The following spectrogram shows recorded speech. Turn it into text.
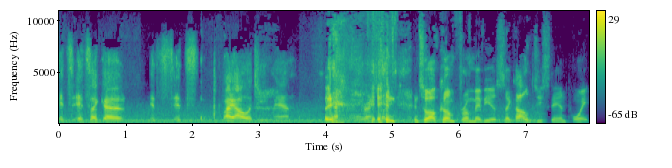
it's it's like a, it's it's biology, man. and and so I'll come from maybe a psychology standpoint,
